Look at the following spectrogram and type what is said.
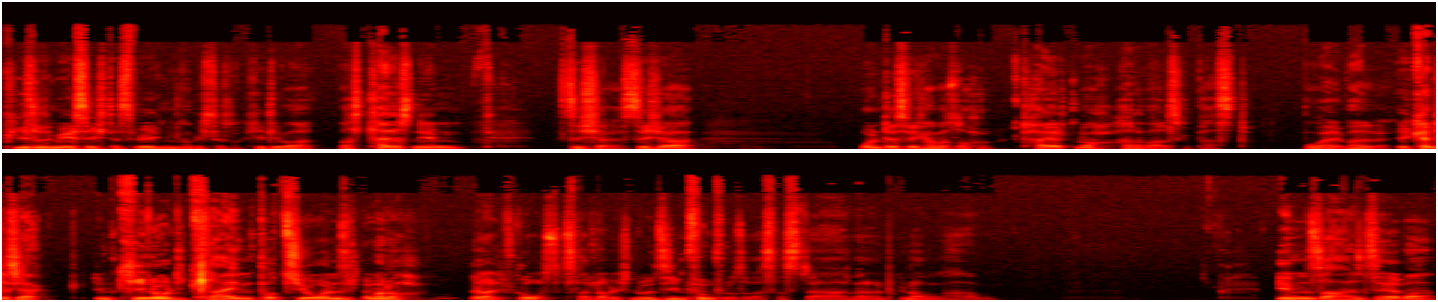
pieselmäßig. Deswegen habe ich das hier lieber was Kleines nehmen. Sicher ist sicher. Und deswegen haben wir es auch geteilt noch, hat aber alles gepasst. Wobei, weil ihr kennt es ja, im Kino, die kleinen Portionen sind immer noch relativ groß. Das war, glaube ich, 0,75 oder sowas, was da wir genommen haben. Im Saal selber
